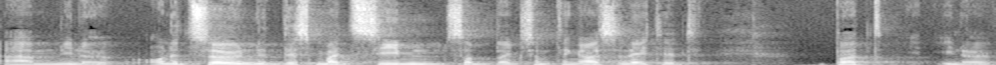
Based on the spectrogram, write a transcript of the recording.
Um, you know, on its own, this might seem some, like something isolated, but you know,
